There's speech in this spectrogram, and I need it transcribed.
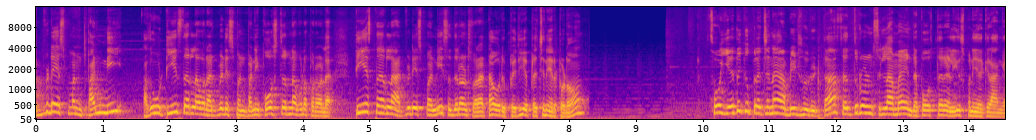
அட்வர்டைஸ்மெண்ட் பண்ணி அதுவும் டீசரில் ஒரு அட்வர்டைஸ்மெண்ட் பண்ணி போஸ்டர்னால் கூட பரவாயில்ல. டீசரில் அட்வர்டைஸ் பண்ணி சித்ரோன்ஸ் வராட்டா ஒரு பெரிய பிரச்சனை ஏற்படும். ஸோ எதுக்கு பிரச்சனை அப்படின்னு சொல்லிட்டு தான் செதுரோன்ஸ் இல்லாமல் இந்த போஸ்டர் ரிலீஸ் பண்ணியிருக்கிறாங்க.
